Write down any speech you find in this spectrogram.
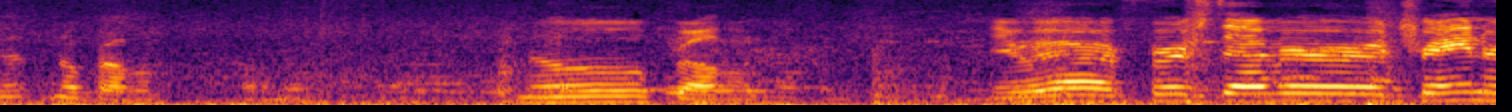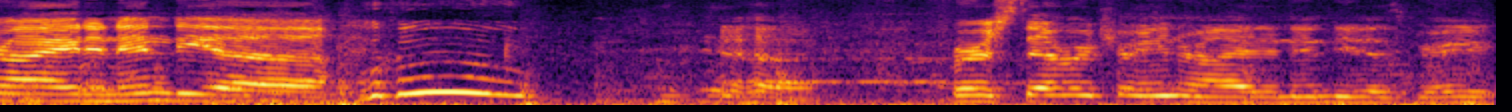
Yep, no problem. No problem. Here we are, first ever train ride in India. Woohoo! first ever train ride in India is great.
